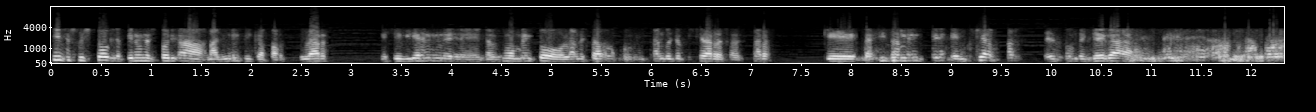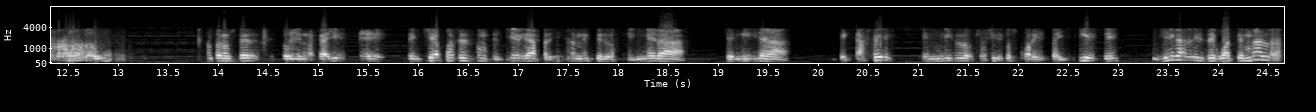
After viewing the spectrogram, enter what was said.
tiene su historia, tiene una historia magnífica, particular, que si bien eh, en algún momento la han estado comentando, yo quisiera resaltar que precisamente en Chiapas es donde llega disculpen ustedes, estoy en la calle. Eh, en Chiapas es donde llega precisamente la primera semilla de café en 1847. Llega desde Guatemala.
